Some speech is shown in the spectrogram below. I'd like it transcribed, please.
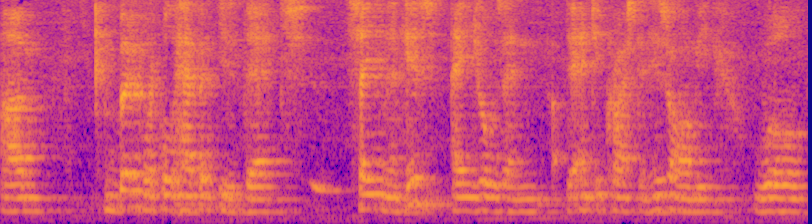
Um, but what will happen is that Satan and his angels and the Antichrist and his army will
